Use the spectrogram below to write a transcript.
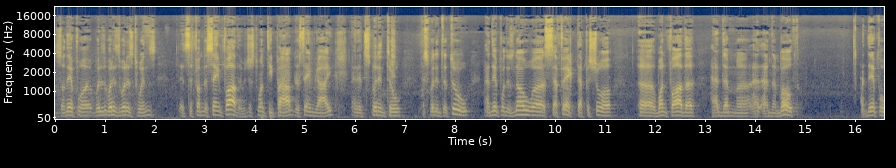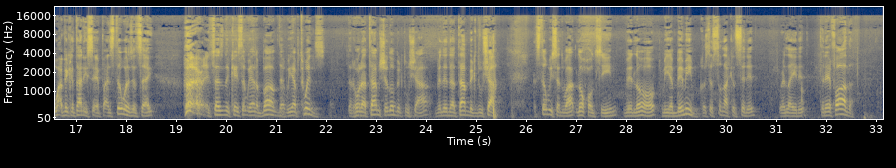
So therefore, what is, what is, what is twins? It's from the same father. It was just one tipa, the same guy, and it's split into, split into two, and therefore there's no uh, safek that for sure uh, one father had them uh, had them both. And therefore, Avikatani Sefer. And still, what does it say? it says in the case that we had above that we have twins. That horatam shelo v'ledatam b'kedusha. And still, we said what lo chotzin v'lo miyabimim because they're still not considered related to their father.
